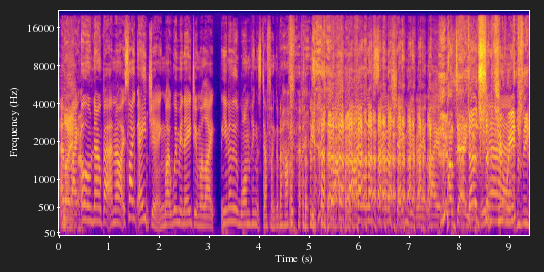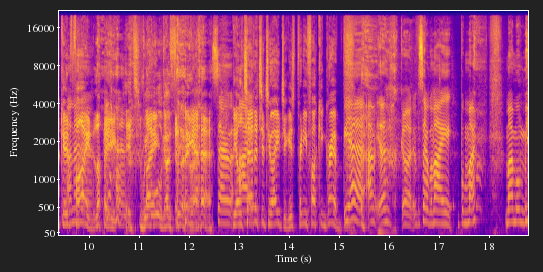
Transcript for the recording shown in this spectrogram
and Like- like, oh no, better not. It's like aging, like women aging. We're like, you know, the one thing that's definitely going to happen. Why are we so ashamed of it? Like, How dare you? That's such Yeah. a weirdly good I know. point. Like, Yeah. it's, we like- all go through it. Right? yeah. So the I- alternative to aging is pretty fucking grim. Yeah, I mean, oh god. So my, but my, my mum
